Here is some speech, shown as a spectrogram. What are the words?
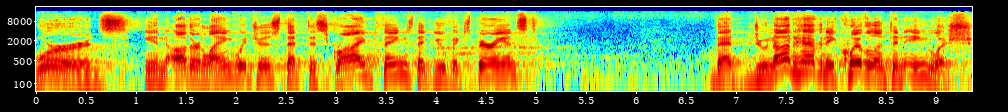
words in other languages that describe things that you've experienced that do not have an equivalent in English.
